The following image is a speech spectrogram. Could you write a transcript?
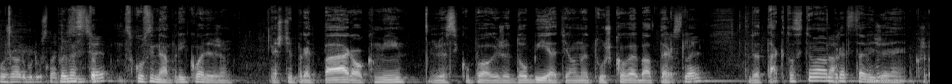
možná do budoucna tisíce. to zkusit na príklade, že ešte pred pár rokmi, že si kupovali že dobíjateľné tuškové baterky. Jasné. Teda takto si to mám tak. predstaviť, že akože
